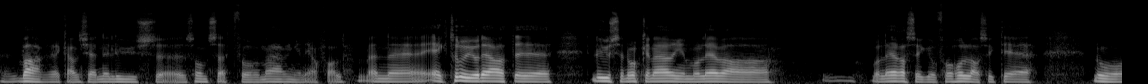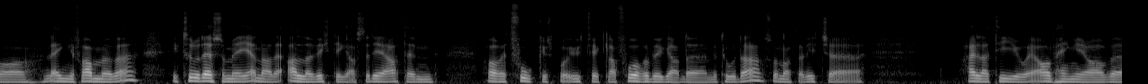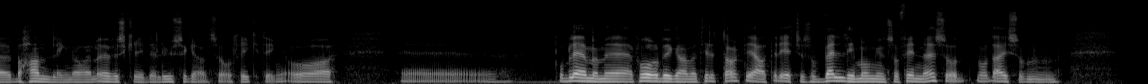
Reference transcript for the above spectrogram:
verre kanskje enn lus, eh, sånn sett for næringen iallfall. Men eh, jeg tror jo det at eh, lus er noe næringen må, leve, må lære seg å forholde seg til nå lenge framover. Jeg tror det som er en av det aller viktigste, det er at en har et fokus på å utvikle forebyggende metoder, sånn at en ikke hele tida er avhengig av eh, behandling når en overskrider lusegrenser og slike ting. Og eh, Problemet med forebyggende tiltak er at det er ikke så veldig mange som finnes. og når de som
